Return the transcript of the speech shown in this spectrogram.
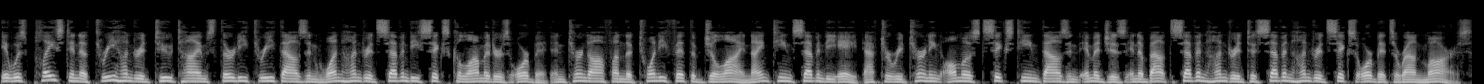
It was placed in a 302 times 33,176 km orbit and turned off on 25 July 1978 after returning almost 16,000 images in about 700 to 706 orbits around Mars.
